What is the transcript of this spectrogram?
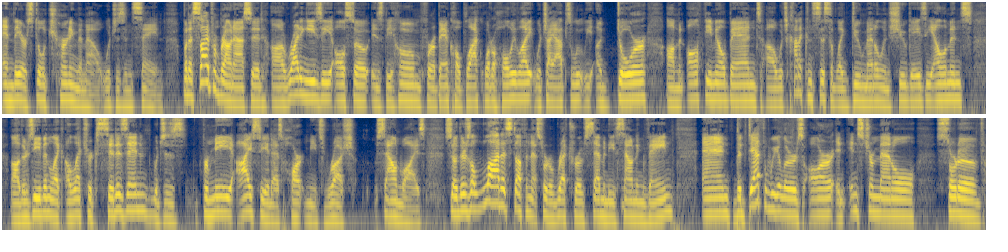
and they are still churning them out, which is insane. But aside from Brown Acid, uh, Riding Easy also is the home for a band called Blackwater Holylight, which I absolutely adore. Um, an all female band, uh, which kind of consists of like doom metal and shoegazy elements. Uh, there's even like Electric Citizen, which is for me, I see it as Heart meets Rush sound wise. So there's a lot of stuff in that sort of retro 70s sounding vein. And the Death Wheelers are an instrumental sort of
